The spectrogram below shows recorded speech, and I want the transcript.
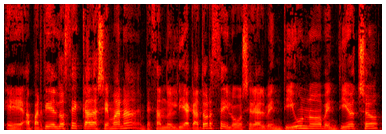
eh, a partir del 12 cada semana, empezando el día 14 y luego será el 21, 28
